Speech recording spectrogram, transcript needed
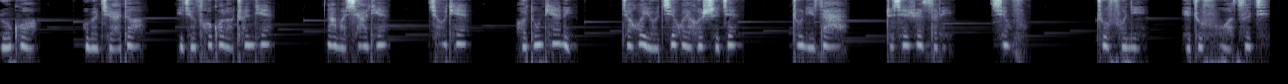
如果我们觉得已经错过了春天，那么夏天、秋天和冬天里将会有机会和时间。祝你在这些日子里幸福，祝福你，也祝福我自己。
